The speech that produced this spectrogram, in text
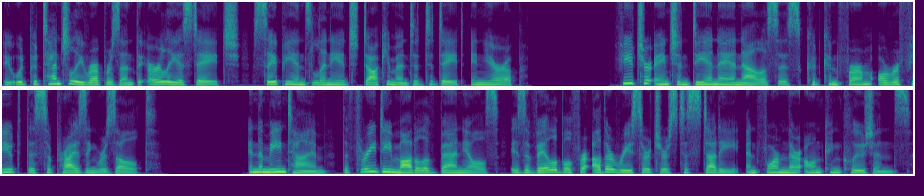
it would potentially represent the earliest H. sapiens lineage documented to date in Europe. Future ancient DNA analysis could confirm or refute this surprising result. In the meantime, the 3D model of Banyoles is available for other researchers to study and form their own conclusions.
